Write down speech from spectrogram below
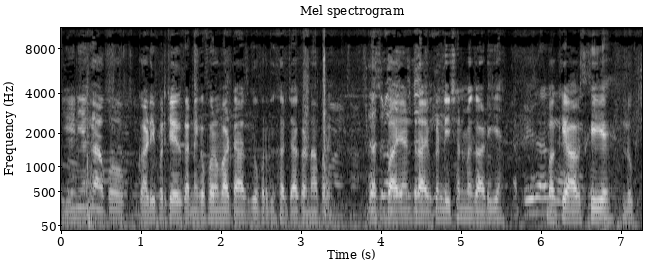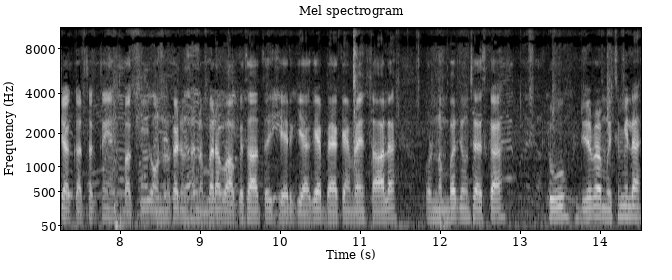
ये नहीं है कि आपको गाड़ी परचेज करने के फ़ौरन बाद टायर के ऊपर भी खर्चा करना पड़े। Just buy and drive condition में गाड़ी है। बाकी आप इसकी ये लुक चेक कर सकते हैं। बाकी ऑनर का जो सा नंबर है वो आपके साथ शेयर किया गया। बैक कैमरा इंस्टॉल है। और नंबर जो सा इसका टू डिजिटल पर मुझसे मिला है।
